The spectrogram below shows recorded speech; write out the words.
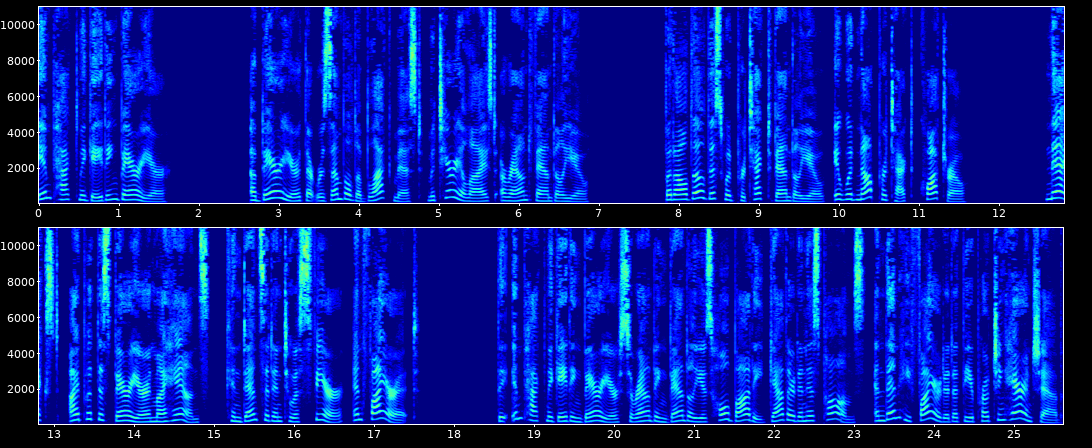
Impact Negating Barrier A barrier that resembled a black mist materialized around Vandalieu. But although this would protect Vandalieu, it would not protect Quattro. Next, I put this barrier in my hands, condense it into a sphere, and fire it. The impact negating barrier surrounding Vandalieu's whole body gathered in his palms, and then he fired it at the approaching Heronsheb.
